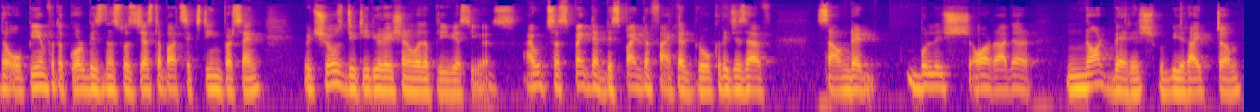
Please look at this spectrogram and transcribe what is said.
the OPM for the core business was just about 16%, which shows deterioration over the previous years. I would suspect that despite the fact that brokerages have sounded bullish or rather not bearish would be the right term,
